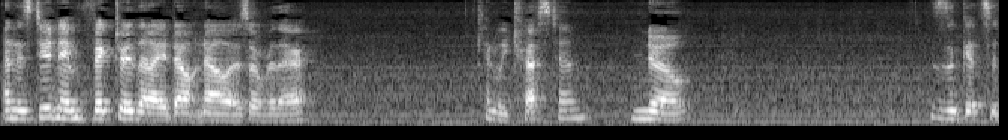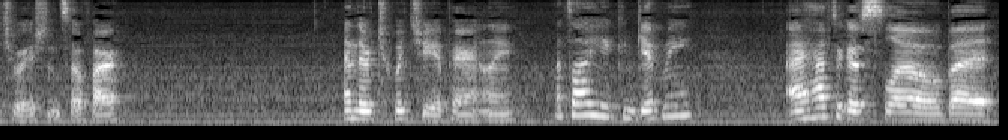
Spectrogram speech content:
this dude named Victor that I don't know is over there. Can we trust him? No. This is a good situation so far. And they're twitchy, apparently. That's all you can give me? I have to go slow, but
